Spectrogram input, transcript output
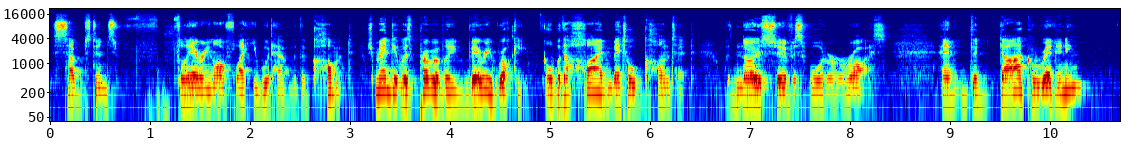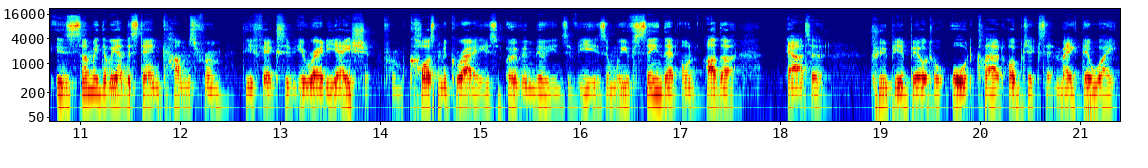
substance flaring off like you would have with a comet, which meant it was probably very rocky or with a high metal content with no surface water or ice. And the dark reddening is something that we understand comes from the effects of irradiation from cosmic rays over millions of years. And we've seen that on other outer Kuiper belt or Oort cloud objects that make their way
